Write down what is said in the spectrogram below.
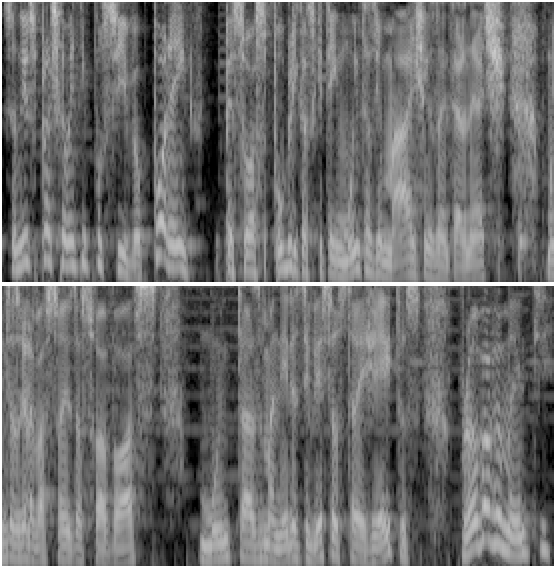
Sendo isso praticamente impossível. Porém, pessoas públicas que têm muitas imagens na internet, muitas gravações da sua voz, muitas maneiras de ver seus trejeitos, provavelmente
